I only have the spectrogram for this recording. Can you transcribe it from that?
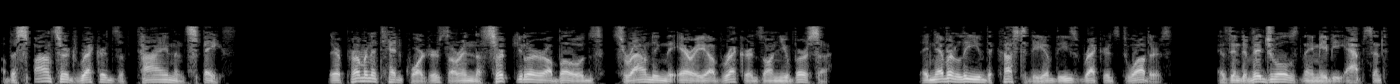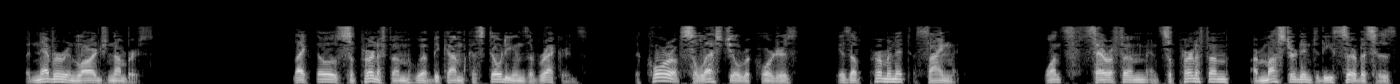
of the sponsored records of time and space. Their permanent headquarters are in the circular abodes surrounding the area of records on Uversa. They never leave the custody of these records to others. As individuals, they may be absent, but never in large numbers. Like those Supernaphim who have become custodians of records, the corps of celestial recorders is of permanent assignment. Once Seraphim and Supernaphim are mustered into these services,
